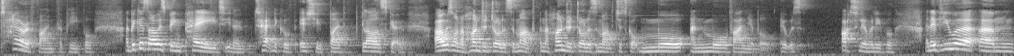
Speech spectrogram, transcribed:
terrifying for people. And because I was being paid, you know, technical issue by Glasgow, I was on $100 a month, and $100 a month just got more and more valuable. It was utterly unbelievable. And if you were, um,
